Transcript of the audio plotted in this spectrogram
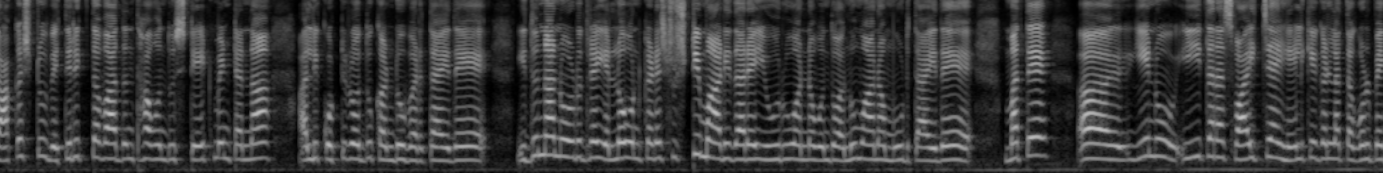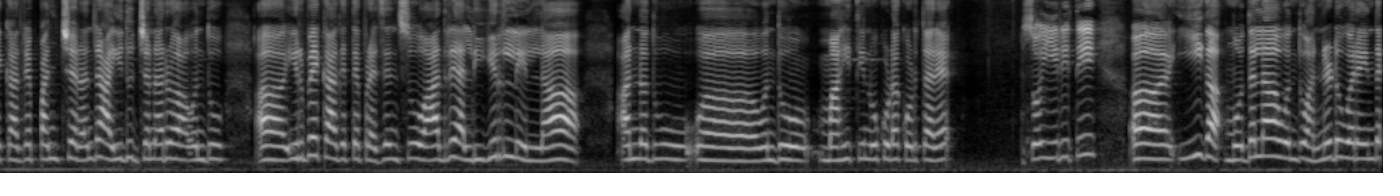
ಸಾಕಷ್ಟು ವ್ಯತಿರಿಕ್ತವಾದಂತಹ ಒಂದು ಸ್ಟೇಟ್ಮೆಂಟನ್ನು ಅಲ್ಲಿ ಕೊಟ್ಟಿರೋದು ಕಂಡು ಬರ್ತಾ ಇದೆ. ಇದನ್ನು ನೋಡಿದ್ರೆ ಎಲ್ಲೋ ಒಂದು ಕಡೆ ಸೃಷ್ಟಿ ಮಾಡಿದ್ದಾರೆ ಇವರು ಅನ್ನೋ ಒಂದು ಅನುಮಾನ ಮೂಡ್ತಾ ಇದೆ. ಮತ್ತು ಏನು ಈ ಥರ ಸ್ವಾಯಿಚ್ಛ ಹೇಳಿಕೆಗಳನ್ನ ತಗೊಳ್ಬೇಕಾದ್ರೆ ಪಂಚರ್ ಅಂದರೆ ಐದು ಜನರು ಒಂದು ಇರಬೇಕಾಗತ್ತೆ ಪ್ರೆಸೆನ್ಸು ಆದರೆ ಅಲ್ಲಿ ಇರಲಿಲ್ಲ ಅನ್ನೋದು ಒಂದು ಮಾಹಿತಿನೂ ಕೂಡ ಕೊಡ್ತಾರೆ. ಸೊ ಈ ರೀತಿ ಈಗ ಮೊದಲ ಒಂದು ಹನ್ನೆರಡೂವರೆಯಿಂದ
